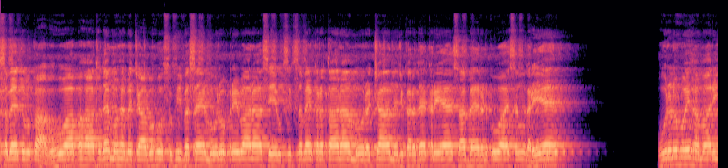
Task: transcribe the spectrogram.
ਸਵੈ ਤੁਮ ਘਾਵੋ ਆਪ ਹਾਥ ਦੇ ਮੋਹ ਬਚਾਵੋ ਸੁਖੀ ਬਸੈ ਮੋਰੋ ਪਰਿਵਾਰਾ ਸੇਵਕ ਸਿਖ ਸਵੈ ਕਰਤਾਰਾ ਮੋਰ ਅੱਛਾ ਨਿਜ ਕਰਦੈ ਕਰਿਐ ਸਭ ਬੈਰਨ ਕੋ ਆਇ ਸੰਗਰਿਐ ਪੂਰਨ ਹੋਏ ਹਮਾਰੀ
